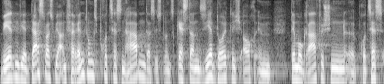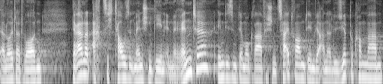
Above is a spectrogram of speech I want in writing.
werden wir das, was wir an Verrentungsprozessen haben, das ist uns gestern sehr deutlich auch im demografischen äh, Prozess erläutert worden, 380.000 Menschen gehen in Rente in diesem demografischen Zeitraum, den wir analysiert bekommen haben.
